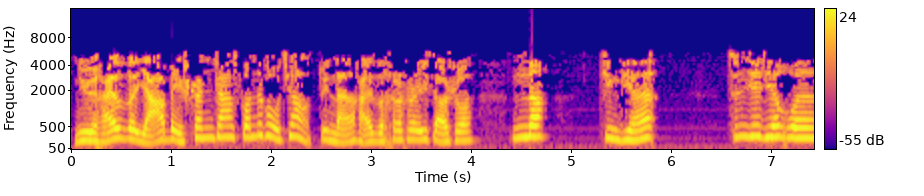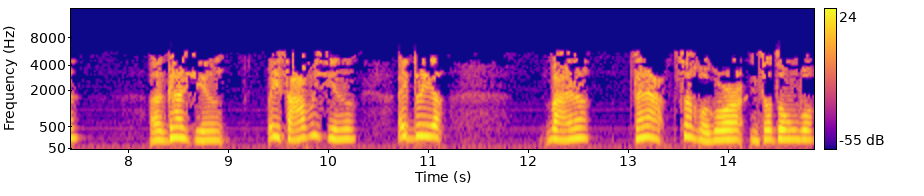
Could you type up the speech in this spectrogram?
女孩子的牙被山楂酸的够呛，对男孩子呵呵一笑，说：“嗯呐，今天春节结婚，嗯，看行。为啥不行？哎，对呀，晚上咱俩涮火锅，你说中不？”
